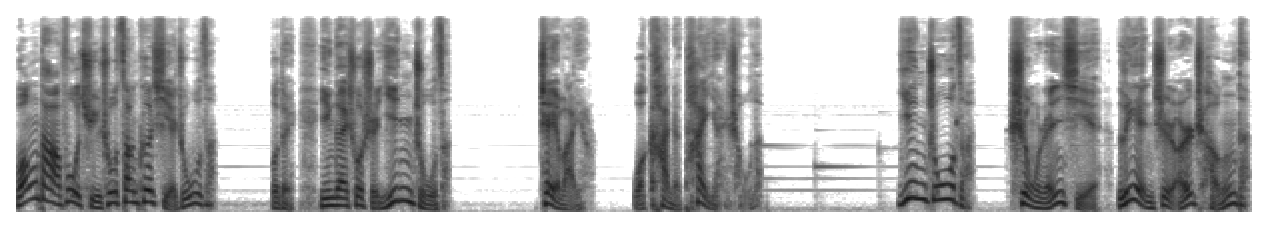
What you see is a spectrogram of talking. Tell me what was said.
王大富取出三颗血珠子，不对，应该说是阴珠子。这玩意儿我看着太眼熟了。阴珠子是用人血炼制而成的。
